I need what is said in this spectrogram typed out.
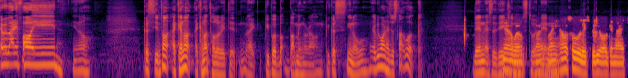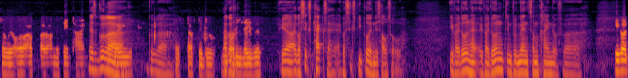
Everybody fall in, you know. Because I cannot I cannot tolerate it like people bu- bumming around because you know everyone has to start work. Then as the day Yeah, well, comes to an my, end, my household is pretty organized, so we're all up around the same time. that's good lah. Good lah. has stuff to do. I got- Nobody lazy. Yeah, I got six packs. Eh. I got six people in this household. If I don't have, if I don't implement some kind of uh, You got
